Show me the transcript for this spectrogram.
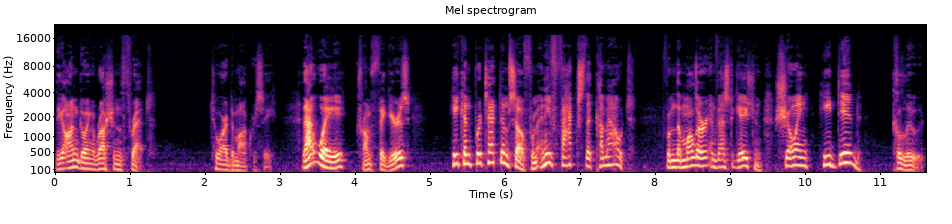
the ongoing Russian threat to our democracy. That way, Trump figures, he can protect himself from any facts that come out from the Mueller investigation showing he did collude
